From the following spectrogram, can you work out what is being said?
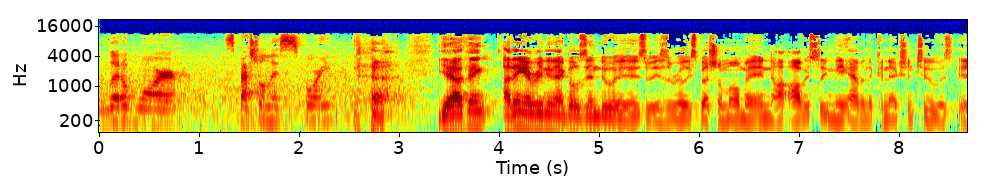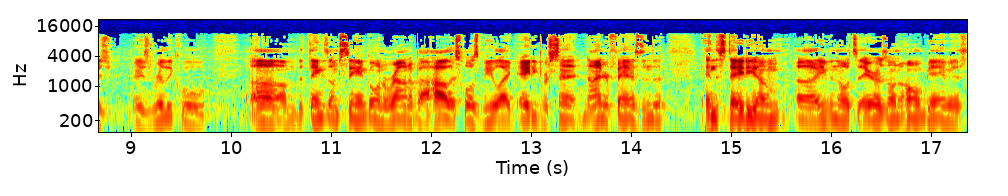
a little more specialness for you? yeah, I think I think everything that goes into it is, is a really special moment, and obviously me having the connection too is is, is really cool. Um, the things I'm seeing going around about how there's supposed to be like 80% Niner fans in the in the stadium, uh, even though it's an Arizona home game, is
